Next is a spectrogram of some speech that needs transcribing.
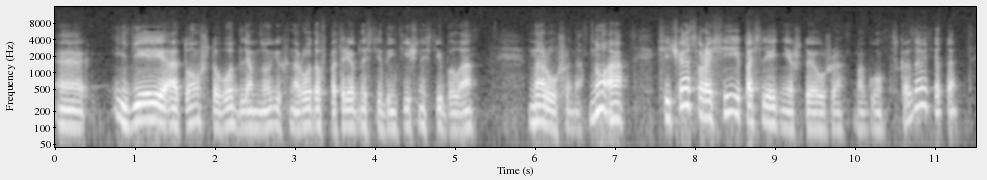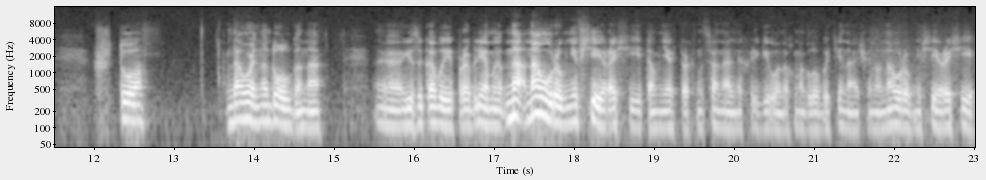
э, идеи о том, что вот для многих народов потребность идентичности была нарушена. Ну а сейчас в России последнее, что я уже могу сказать, это что довольно долго на языковые проблемы. На, на уровне всей России, там в некоторых национальных регионах могло быть иначе, но на уровне всей России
